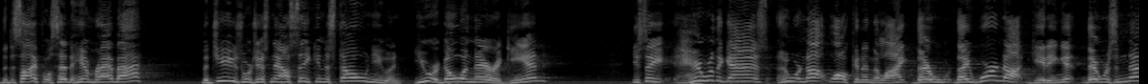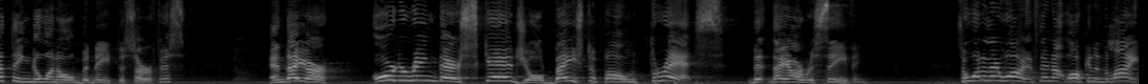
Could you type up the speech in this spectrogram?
The disciples said to him, Rabbi, the Jews were just now seeking to stone you, and you are going there again? You see, here were the guys who were not walking in the light. They're, they were not getting it. There was nothing going on beneath the surface. And they are ordering their schedule based upon threats that they are receiving. So, what do they want? If they're not walking in the light,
